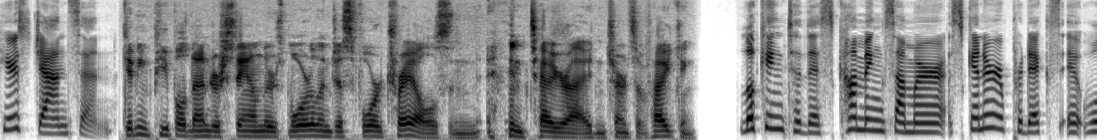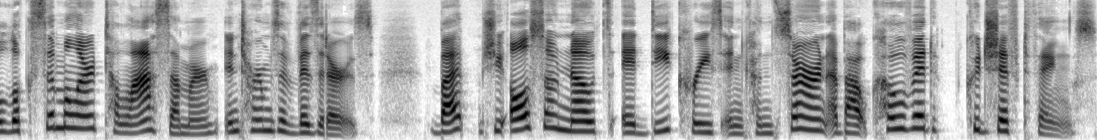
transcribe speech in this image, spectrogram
Here's Jansen. Getting people to understand there's more than just four trails in, in Telluride in terms of hiking. Looking to this coming summer, Skinner predicts it will look similar to last summer in terms of visitors. But she also notes a decrease in concern about COVID could shift things.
